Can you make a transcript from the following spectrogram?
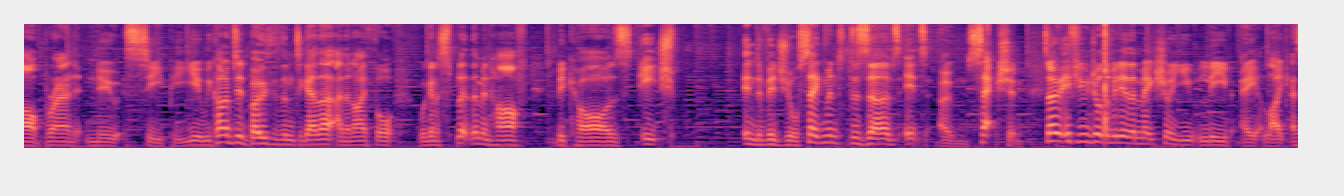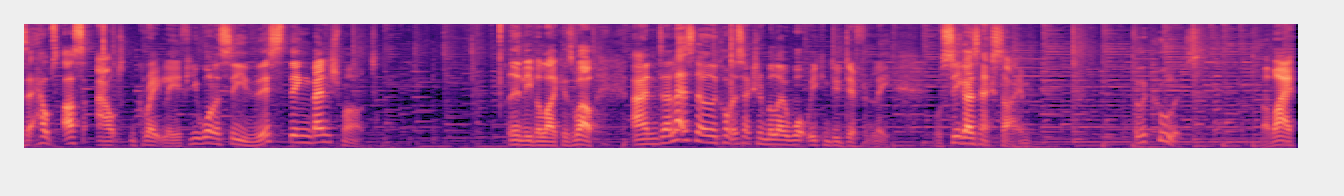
our brand new CPU. We kind of did both of them together and then I thought we're gonna split them in half because each individual segment deserves its own section. So if you enjoyed the video, then make sure you leave a like as it helps us out greatly. If you wanna see this thing benchmarked, then leave a like as well. And uh, let us know in the comment section below what we can do differently. We'll see you guys next time for the coolers. Bye-bye.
